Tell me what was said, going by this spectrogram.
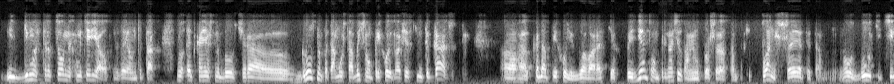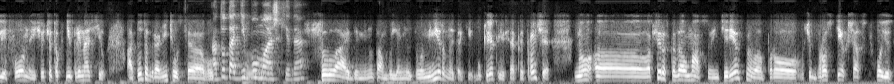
демонстрационных материалов, назовем это так. Ну, это, конечно, было вчера э, грустно, потому что обычно он приходит вообще с какими-то гаджетами. Э, Когда приходит глава Ростех к президенту, он приносил там ему в прошлый раз там планшеты, там, ноутбуки, телефоны, еще что только не приносил. А тут ограничился вот А тут одни бумажки, да? слайдами, ну там были они заламинированные, такие буклеты и всякое прочее, но э, вообще рассказал массу интересного про, в общем, в Ростех сейчас входит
